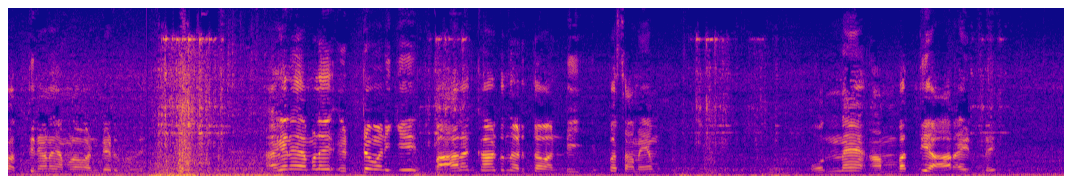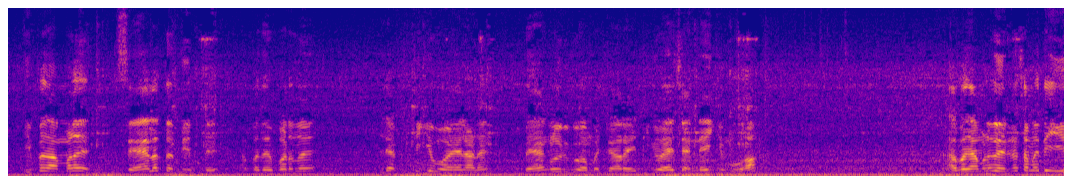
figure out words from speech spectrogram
പത്തിനാണ് നമ്മൾ വണ്ടി എടുത്തത്. അങ്ങനെ നമ്മൾ എട്ട് മണിക്ക് പാലക്കാട്ട് നിന്ന് എടുത്ത വണ്ടി ഇപ്പൊ സമയം ഒന്ന് അമ്പത്തി ആറായിട്ടുണ്ട് ഇപ്പൊ നമ്മൾ സേലത്തെത്തിയിട്ട് അപ്പൊ ഇവിടുന്ന് ലെഫ്റ്റിക്ക് പോയാലാണ് ബാംഗ്ലൂർക്ക് പോകാൻ പറ്റുക റൈറ്റിക്ക് പോയാൽ ചെന്നൈക്കും പോവാം. അപ്പൊ നമ്മൾ വരുന്ന സമയത്ത് ഈ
